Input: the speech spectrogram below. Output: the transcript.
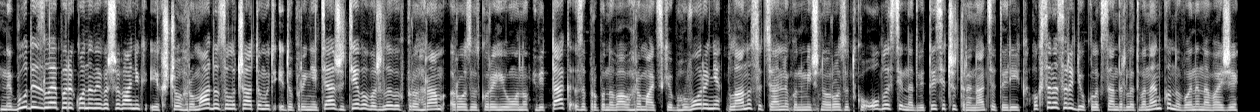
Не буде зле, переконаний Вишиванюк, якщо громаду залучатимуть і до прийняття життєво важливих програм розвитку регіону. Відтак запропонував громадське обговорення плану соціально-економічного розвитку області на 2013 рік. Оксана Середюк, Олександр Литвиненко. Новини на вежі.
